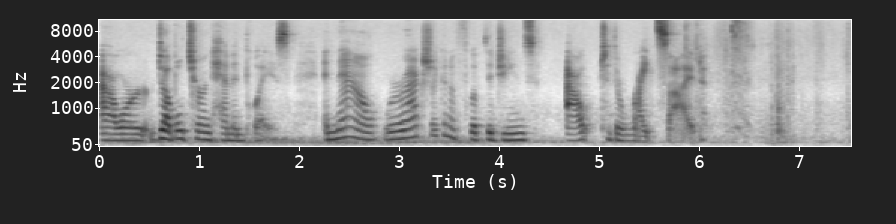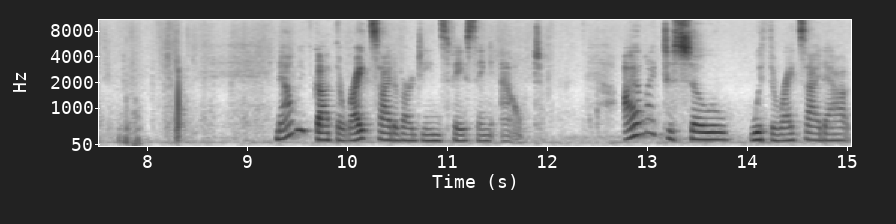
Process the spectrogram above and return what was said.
our double turned hem in place. And now we're actually gonna flip the jeans out to the right side. Now we've got the right side of our jeans facing out. I like to sew with the right side out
